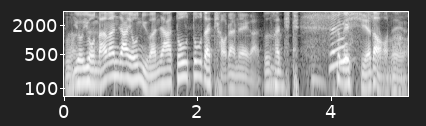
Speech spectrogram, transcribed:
嗯有有男玩家有女玩家都都在挑战这个，都还真 特别邪道那个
